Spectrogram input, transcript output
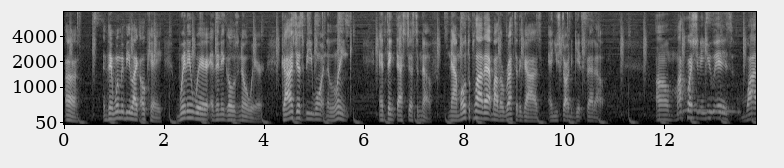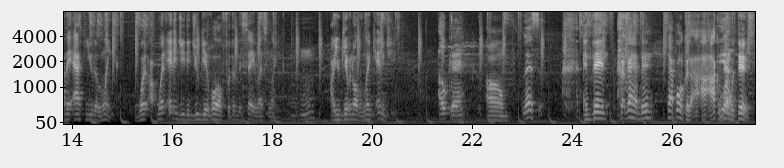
uh, and then women be like, "Okay, when and where?" And then it goes nowhere. Guys just be wanting a link and think that's just enough. Now multiply that by the rest of the guys, and you start to get fed up. Um, my question to you is, why are they asking you to link? What what energy did you give off for them to say let's link? hmm Are you giving off link energy? Okay, Um, let's. and then go, ahead, Ben, tap on, cause I I, I can Yeah. run with this.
